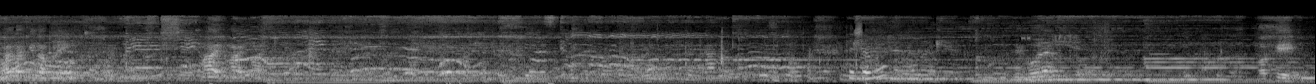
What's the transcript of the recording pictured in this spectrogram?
Mais aqui na frente. Mais, mais, mais. Ver. Segura. Ok.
